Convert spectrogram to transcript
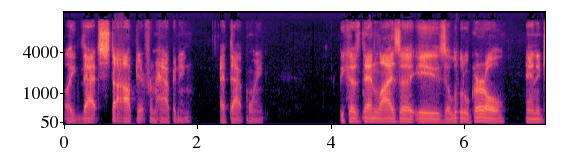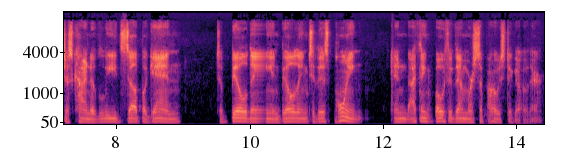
like that stopped it from happening at that point. Because then Liza is a little girl and it just kind of leads up again to building and building to this point and i think both of them were supposed to go there.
